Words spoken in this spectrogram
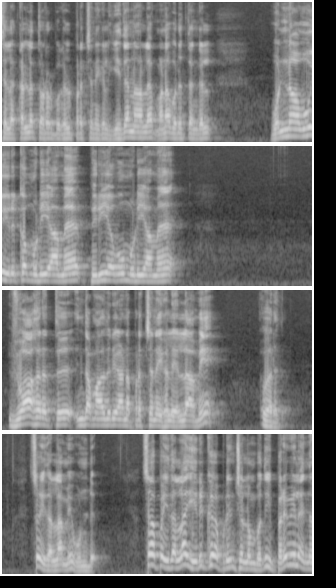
சில கள்ள தொடர்புகள் பிரச்சனைகள் இதனால் மன வருத்தங்கள் ஒன்றாவும் இருக்க முடியாமல் பிரியவும் முடியாமல் விவாகரத்து இந்த மாதிரியான பிரச்சனைகள் எல்லாமே வருது. ஸோ இதெல்லாமே உண்டு. ஸோ அப்போ இதெல்லாம் இருக்குது அப்படின்னு சொல்லும்போது இப்பிறவியில் இந்த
